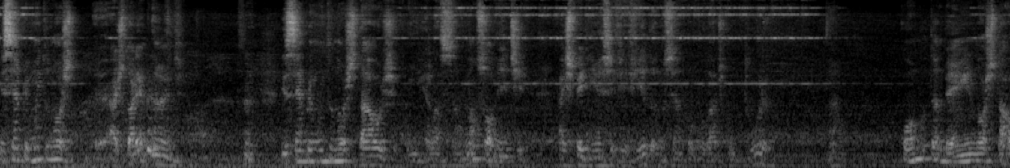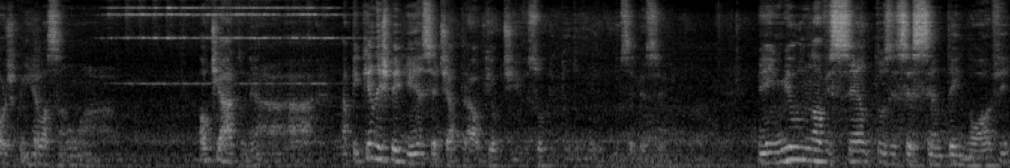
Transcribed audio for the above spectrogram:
e sempre muito nos... a história é grande, e sempre muito nostálgico em relação não somente à experiência vivida no Centro Popular de Cultura, né, como também nostálgico em relação a, ao teatro, né? a, a, a pequena experiência teatral que eu tive, sobretudo no, no CPC. Em 1969,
